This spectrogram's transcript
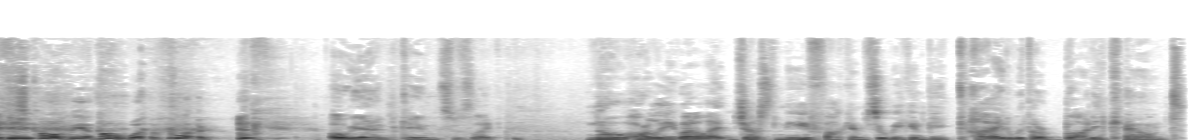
He just called me a hoe. Oh, what the fuck? Oh yeah, and Cadence was like, "No, Harley, you gotta let just me fuck him so we can be tied with our body count."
